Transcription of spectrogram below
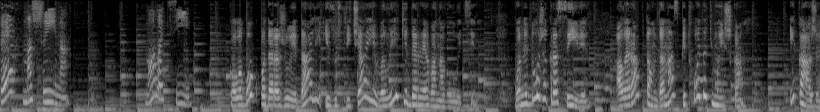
це машина. Молодці. Колобок подорожує далі і зустрічає великі дерева на вулиці. Вони дуже красиві, але раптом до нас підходить мишка і каже:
